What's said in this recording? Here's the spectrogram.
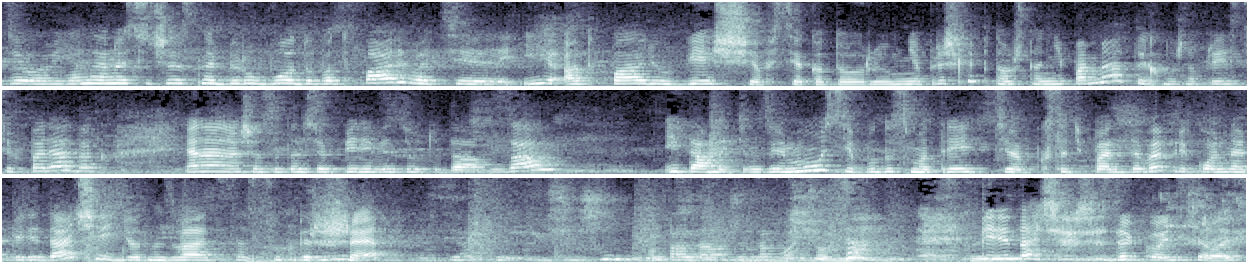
сделаю? Я, наверное, сейчас наберу воду в отпариватель и отпарю вещи все, которые мне пришли, потому что они помяты, их нужно привести в порядок. Я, наверное, сейчас это все перевезу туда, в зал, и там этим займусь, и буду смотреть, кстати, по НТВ прикольная передача идет, называется «Супер Шеф». Он, правда, уже закончился. Передача уже закончилась.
